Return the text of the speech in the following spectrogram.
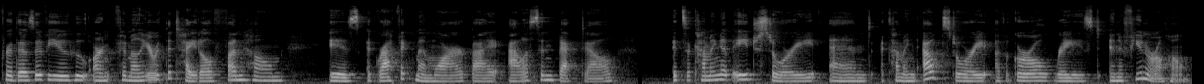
For those of you who aren't familiar with the title, Fun Home is a graphic memoir by Alison Bechdel. It's a coming of age story and a coming out story of a girl raised in a funeral home.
